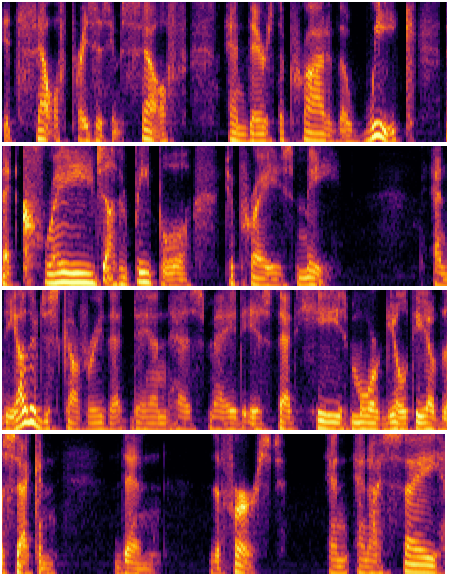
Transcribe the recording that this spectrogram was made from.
itself, praises himself, and there's the pride of the weak that craves other people to praise me. And the other discovery that Dan has made is that he's more guilty of the second than the first. And, and I say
